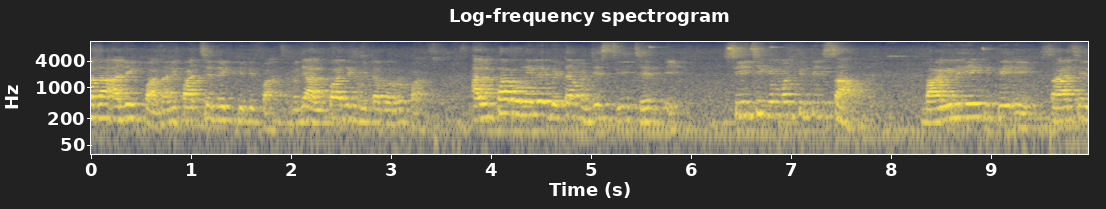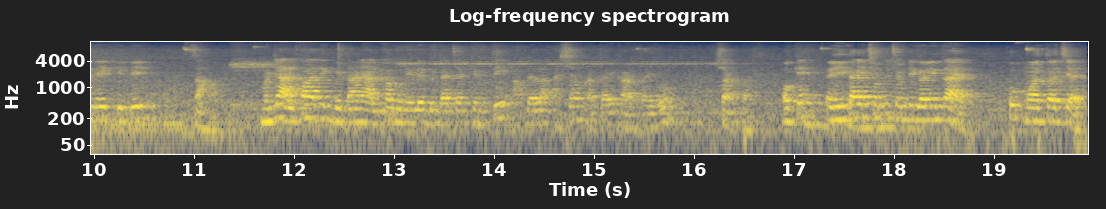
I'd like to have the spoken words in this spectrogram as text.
वजा अधिक पाच आणि पाच छेद एक किती? पाच. म्हणजे अल्फा अधिक बीटा बरोबर पाच. अल्फा गुणिले बीटा म्हणजे सी छेद एक. सी ची किंमत किती? सहा. भागिले ए किती? एक. सहा छेद एक किती? सहा. म्हणजे अल्फा अधिक बीटा आणि अल्फा गुणिले बीटाच्या किमती आपल्याला अशा प्रकारे काढता येऊ शकतात. ओके तर ही काही छोटी छोटी गणित आहेत. खूप महत्वाची आहेत.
